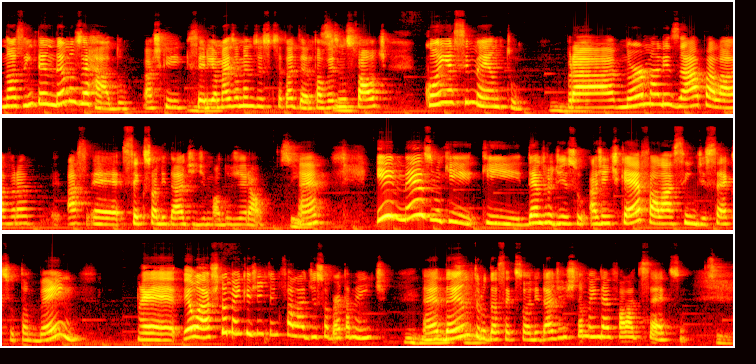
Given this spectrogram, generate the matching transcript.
nós entendemos errado. Acho que, que seria mais ou menos isso que você está dizendo. Talvez Sim. nos falte conhecimento Uhum. para normalizar a palavra a- é, sexualidade de modo geral, Sim. né? E mesmo que, que dentro disso a gente quer falar assim de sexo também, é, eu acho também que a gente tem que falar disso abertamente, Uhum, né? Dentro da sexualidade a gente também deve falar de sexo. Sim. sim.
